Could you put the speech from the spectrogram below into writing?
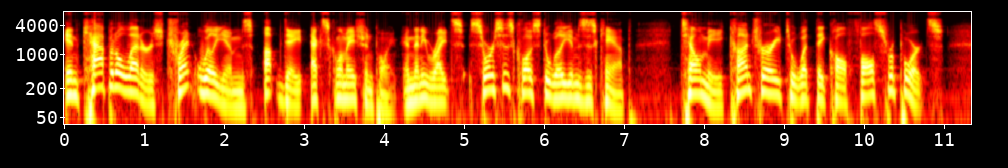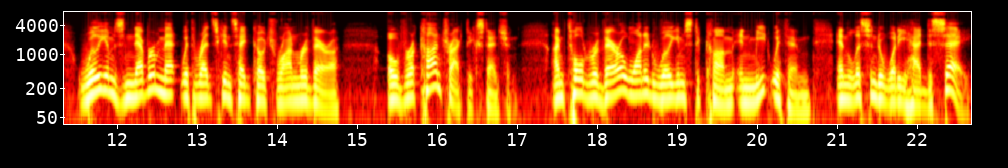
In capital letters trent williams update exclamation point and then he writes sources close to williams's camp tell me contrary to what they call false reports williams never met with redskins head coach ron rivera over a contract extension i'm told rivera wanted williams to come and meet with him and listen to what he had to say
